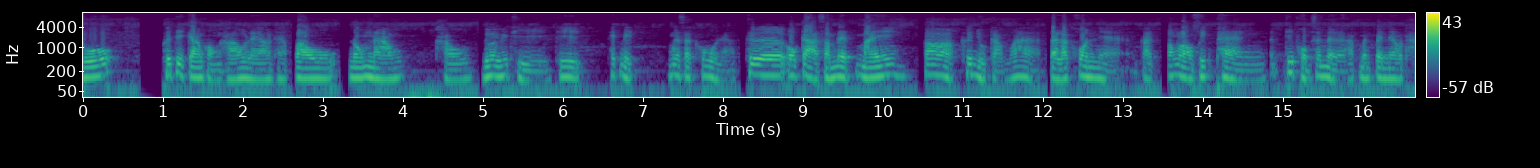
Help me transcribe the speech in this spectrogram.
รู้พฤติกรรมของเขาแล้วนะครับเราโน้มน้าวเขาด้วยวิธีที่เทคนิค เมื่อสักครู่นะครับคือโอกาสสำเร็จไหมก็ขึ้นอยู่กับว่าแต่ละคนเนี่ยก็ต้องลองพลิกแพลงที่ผมเสนอครับ มันเป็นแนวท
